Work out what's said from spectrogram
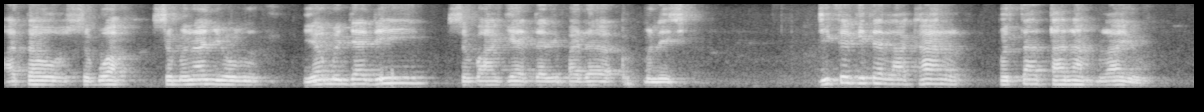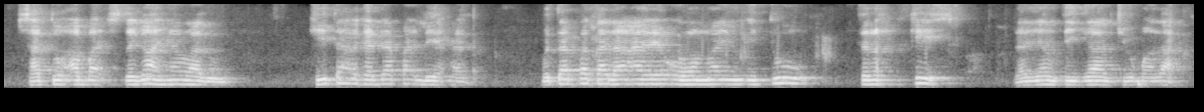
atau sebuah semenanjung yang menjadi sebahagian daripada Malaysia. Jika kita lakar peta tanah Melayu satu abad setengah yang lalu, kita akan dapat lihat betapa tanah air orang Melayu itu terkis dan yang tinggal cumalah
